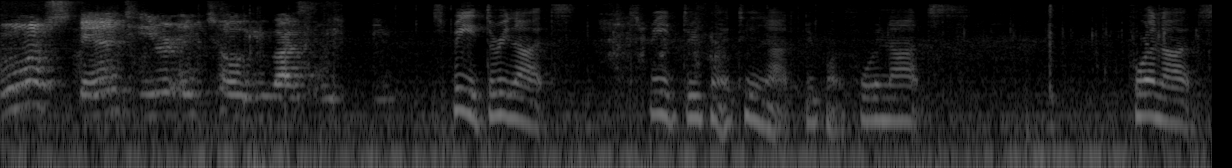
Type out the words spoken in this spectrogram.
I'm gonna stand here until you guys leave. Speed, 3 knots. Speed, 3.2 knots. 3.4 knots. 4 knots.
